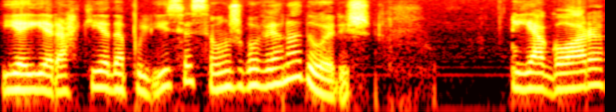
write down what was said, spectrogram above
e a hierarquia da polícia são os governadores. E agora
